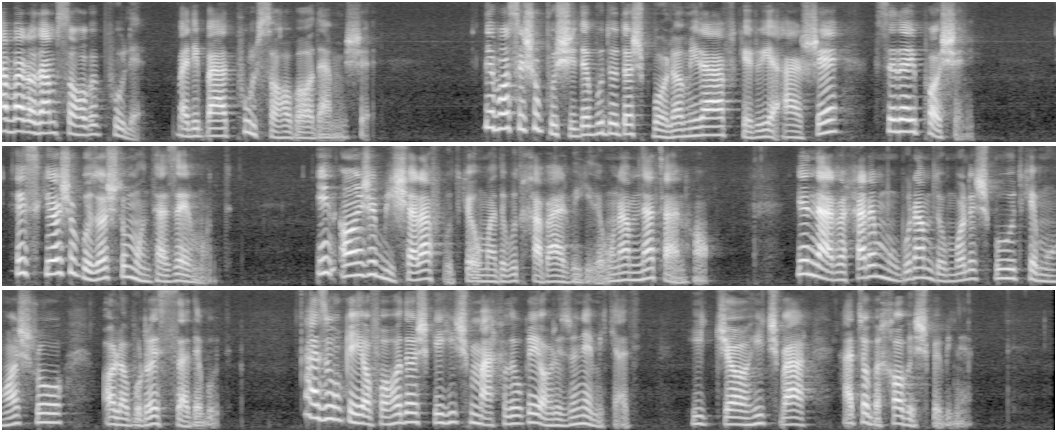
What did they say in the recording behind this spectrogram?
اول آدم صاحب پوله ولی بعد پول صاحب آدم میشه. لباسش رو پوشیده بود و داشت بالا می‌رفت که روی عرشه صدای پا شنید. اسکیاشو گذاشت و منتظر موند. این آنژ بیشرف بود که اومده بود خبر بگیره. اونم نه تنها. یه نرخر موبورم دنبالش بود که موهاش رو آلابورس زده بود. از اون قیافه ها داشت که هیچ مخلوقی آرزو نمی‌کرد. هیچ جا هیچ وقت حتی به خوابش ببینه.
